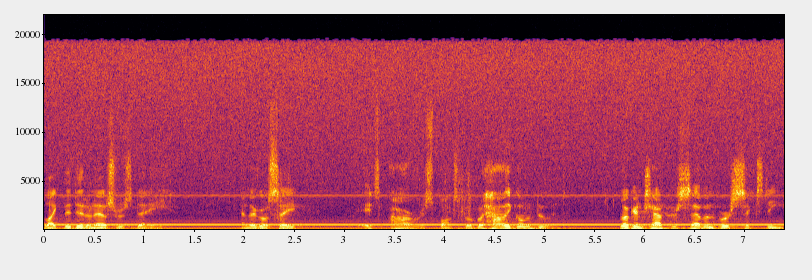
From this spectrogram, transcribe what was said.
like they did in Ezra's day. And they're going to say, it's our responsibility. But how are they going to do it? Look in chapter 7, verse 16.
